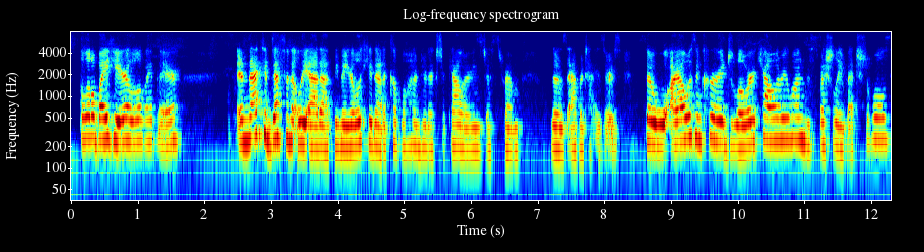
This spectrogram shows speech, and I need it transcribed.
a little bite here, a little bite there. And that could definitely add up. You know, you're looking at a couple hundred extra calories just from those appetizers. So I always encourage lower calorie ones, especially vegetables.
